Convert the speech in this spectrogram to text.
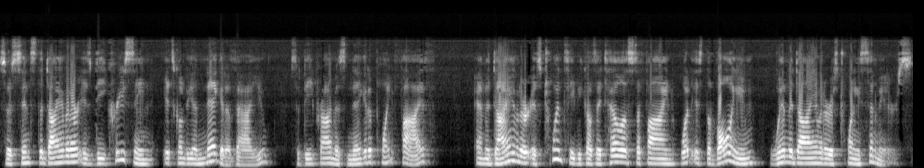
So since the diameter is decreasing, it's going to be a negative value. So d prime is negative 0.5. And the diameter is 20 because they tell us to find what is the volume when the diameter is 20 centimeters.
